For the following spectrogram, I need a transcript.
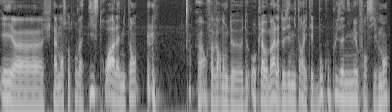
Et finalement, on se retrouve à 10-3 à la mi-temps en faveur donc de, Oklahoma. La deuxième mi-temps a été beaucoup plus animée offensivement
